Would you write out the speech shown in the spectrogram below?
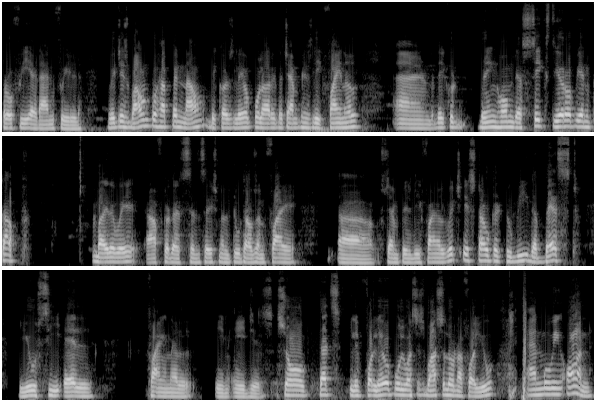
trophy at Anfield, which is bound to happen now because Liverpool are in the Champions League final, and they could bring home their sixth European Cup. By the way, after that sensational 2005 uh, Champions League final, which is touted to be the best UCL final in ages. So that's for Liverpool versus Barcelona for you. And moving on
